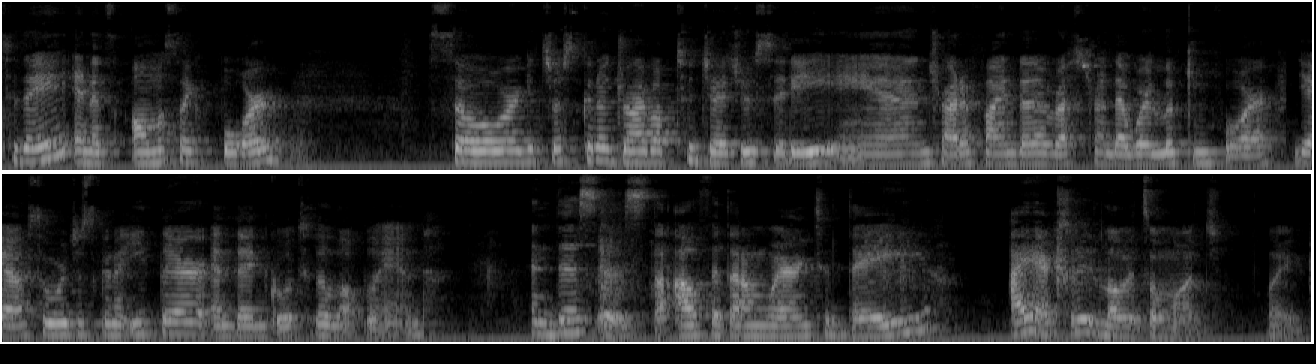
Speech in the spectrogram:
today and it's almost like four. So we're just gonna drive up to Jeju City and try to find the restaurant that we're looking for. Yeah, so we're just gonna eat there and then go to the Loveland. And this is the outfit that I'm wearing today. I actually love it so much. Like,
